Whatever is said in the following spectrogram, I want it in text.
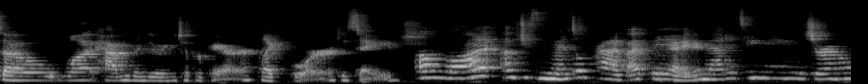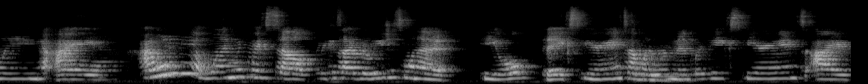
So what have you been doing to prepare like for the stage? A lot of just mental prep. I've been Okay. meditating, journaling. I I want to be at one with myself because I really just want to feel the experience. I want to Mhm. remember the experience. I've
